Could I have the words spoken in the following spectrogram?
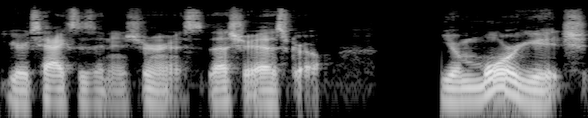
your taxes and insurance. That's your escrow. Your mortgage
